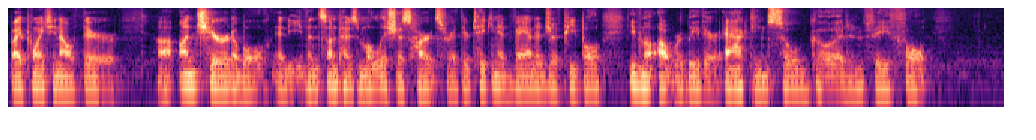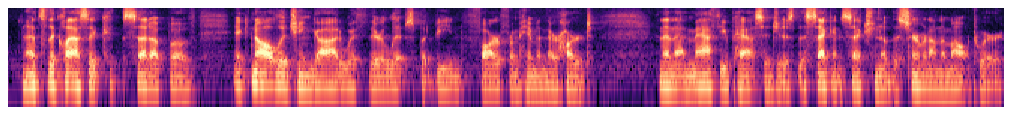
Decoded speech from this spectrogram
by pointing out their uh, uncharitable and even sometimes malicious hearts, right? They're taking advantage of people, even though outwardly they're acting so good and faithful. That's the classic setup of acknowledging God with their lips, but being far from Him in their heart. And then that Matthew passage is the second section of the Sermon on the Mount where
